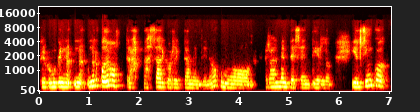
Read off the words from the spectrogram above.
Pero como que no, no, lo podemos traspasar correctamente, ¿no? Como realmente sentirlo. Y el 5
